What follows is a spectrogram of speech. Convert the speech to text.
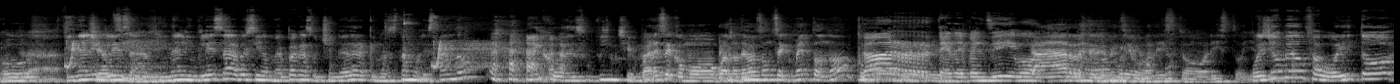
Oh, contra final Chelsea? inglesa, final inglesa, a ver si me apaga su chingadera que nos está molestando. Hijo de su pinche madre. Parece como cuando te vas a un segmento, ¿no? Como- Corte defensivo. Carte No, defensivo, listo, listo. ya. Pues yo veo favorito.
